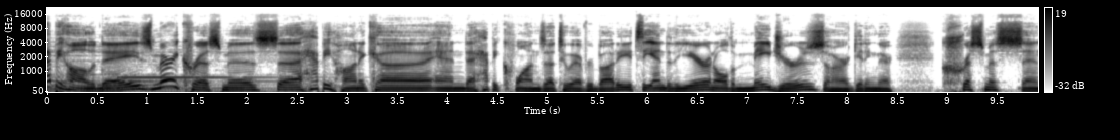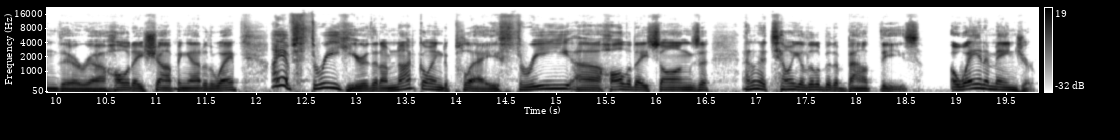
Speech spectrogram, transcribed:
Happy holidays, Merry Christmas, uh, Happy Hanukkah, and uh, Happy Kwanzaa to everybody. It's the end of the year, and all the majors are getting their Christmas and their uh, holiday shopping out of the way. I have three here that I'm not going to play, three uh, holiday songs, and I'm going to tell you a little bit about these. Away in a Manger.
